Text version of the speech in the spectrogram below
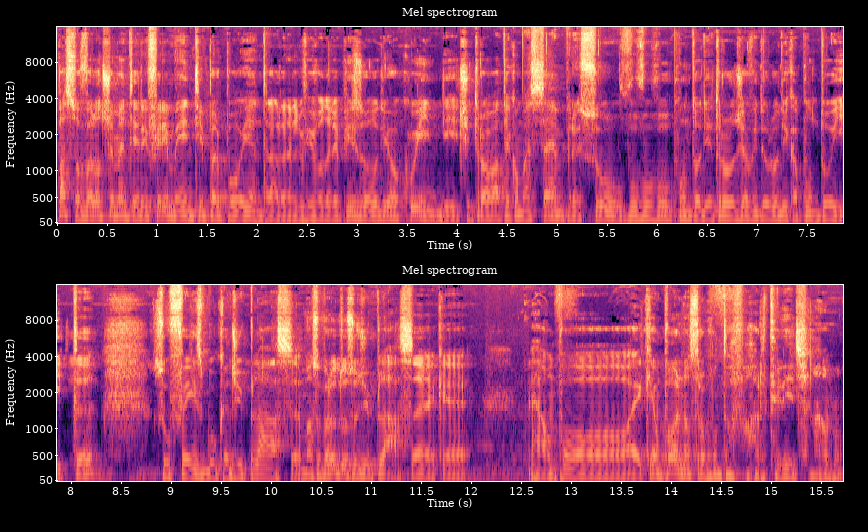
Passo velocemente i riferimenti per poi entrare nel vivo dell'episodio, quindi ci trovate come sempre su www.dietrologiavideoludica.it, su Facebook G+, ma soprattutto su G+, eh, che è un po', è, che è un po' il nostro punto forte, diciamo.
